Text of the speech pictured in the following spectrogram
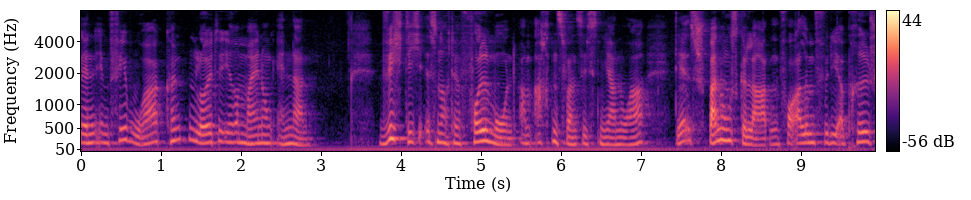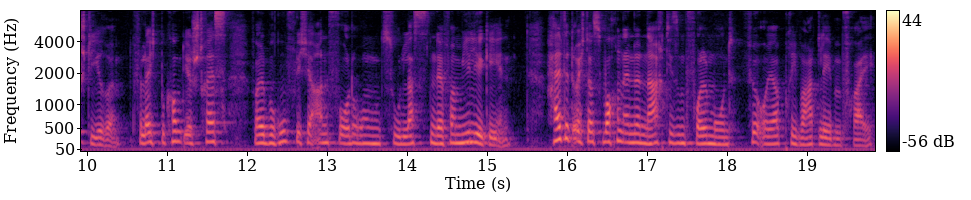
denn im Februar könnten Leute ihre Meinung ändern. Wichtig ist noch der Vollmond am 28. Januar. Der ist spannungsgeladen, vor allem für die Aprilstiere. Vielleicht bekommt ihr Stress, weil berufliche Anforderungen zu Lasten der Familie gehen. Haltet euch das Wochenende nach diesem Vollmond für euer Privatleben frei.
